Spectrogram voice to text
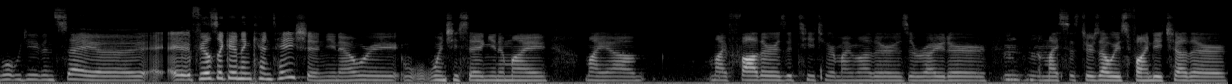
what would you even say uh it feels like an incantation you know where he, when she's saying you know my my um my father is a teacher, my mother is a writer, and my sisters always find each other.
